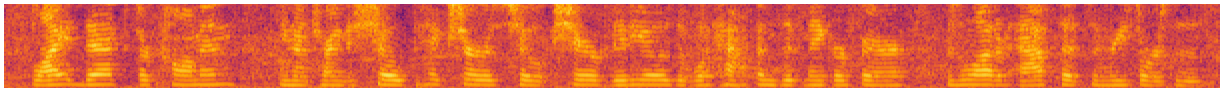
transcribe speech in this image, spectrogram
Slide decks are common, you know, trying to show pictures, show, share videos of what happens at Maker Faire. There's a lot of assets and resources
